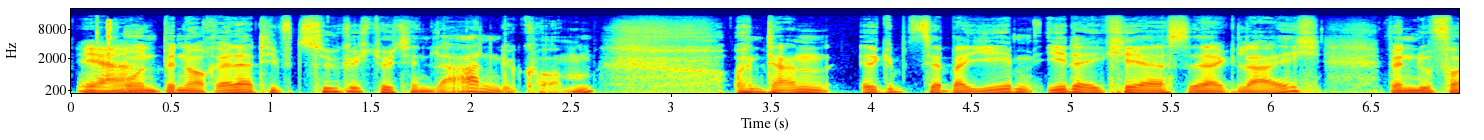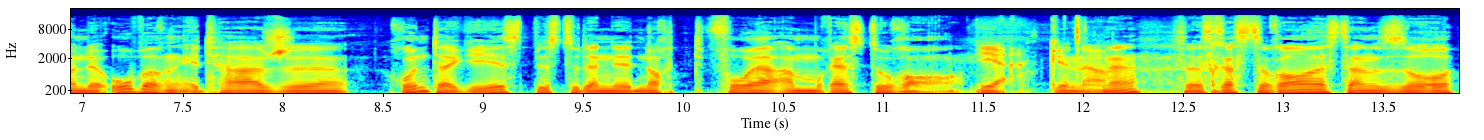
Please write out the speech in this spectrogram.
Ja. Und bin auch relativ zügig durch den Laden gekommen. Und dann gibt es ja bei jedem, jeder Ikea ist ja gleich. Wenn du von der oberen Etage runtergehst, bist du dann ja noch vorher am Restaurant. Ja, genau. Ne? So, das Restaurant ist dann so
